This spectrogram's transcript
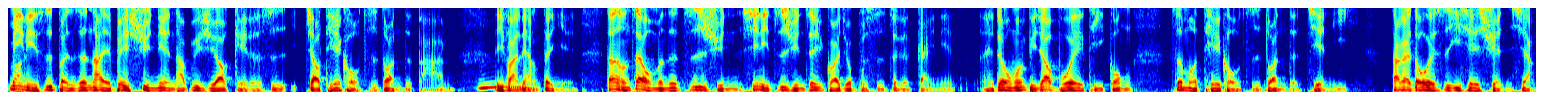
命理师本身他也被训练，他必须要给的是叫铁口直断的答案，一翻两瞪眼。当然，在我们的咨询心理咨询这一块就不是这个概念。哎，对，我们比较不会提供这么铁口直断的建议，大概都会是一些选项。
